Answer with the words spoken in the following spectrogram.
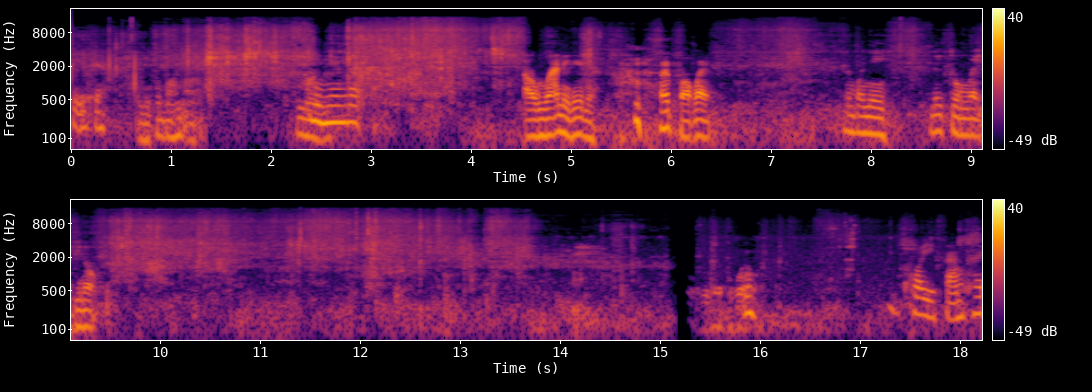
นี่จ้ะอันนี้ก็บอลออกนี่ยังละเอาหวานนี่ได้เนี่ยค่อยปอกไว้น้ำบ่ใหญ่เลยจงไว้พี่น้อง คออีกสามไข่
